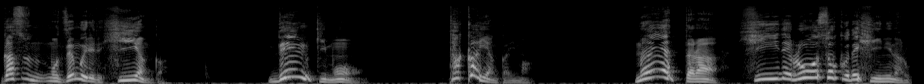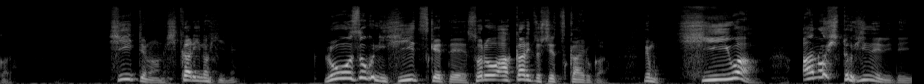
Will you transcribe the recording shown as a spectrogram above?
ガスも全部入れて火やんか。電気も高いやんか今。なんやったら火でろうそくで火になるから。火っていうのはあの光の火ね。ろうそくに火つけてそれを明かりとして使えるから。でも火はあのひとひねりで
